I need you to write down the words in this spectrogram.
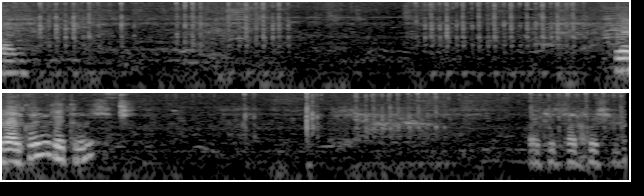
pardon. Yer alkol mü getirmiş? Herkes sarhoş gibi.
